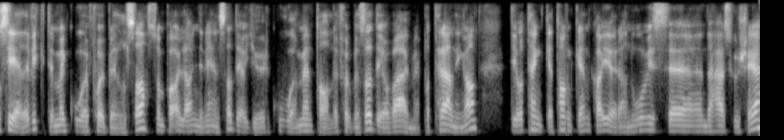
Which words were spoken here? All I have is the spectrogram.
Og så er det viktig med gode forberedelser, som på alle andre hendelser. Det å gjøre gode mentale forberedelser, det å være med på treningene. Det å tenke tanken hva gjør jeg nå hvis eh, det her skulle skje?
